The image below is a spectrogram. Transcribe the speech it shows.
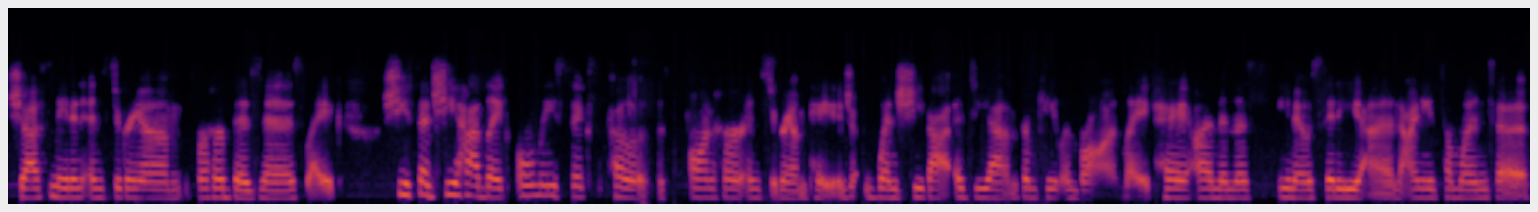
just made an Instagram for her business. Like she said she had like only six posts on her Instagram page when she got a DM from Kaitlyn Braun, like, hey, I'm in this, you know, city and I need someone to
